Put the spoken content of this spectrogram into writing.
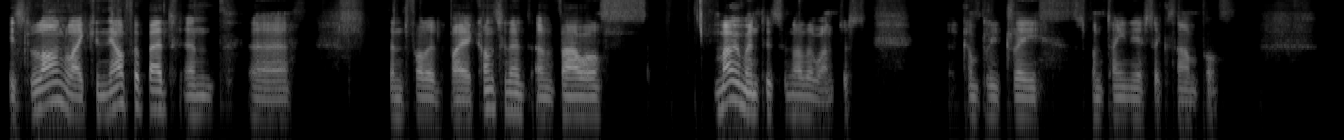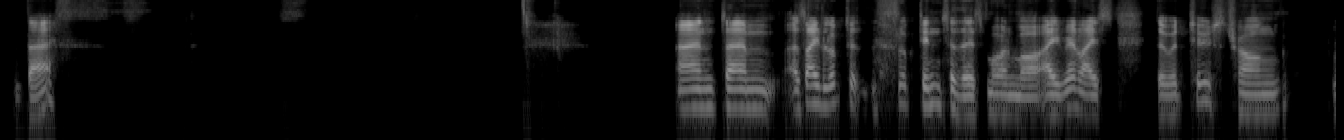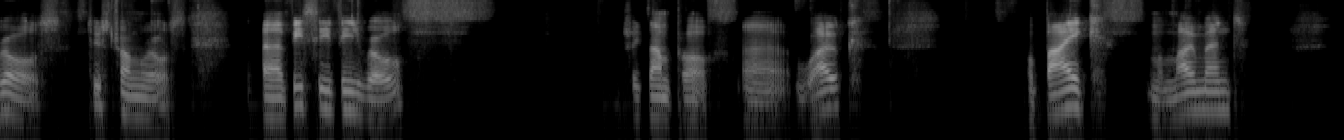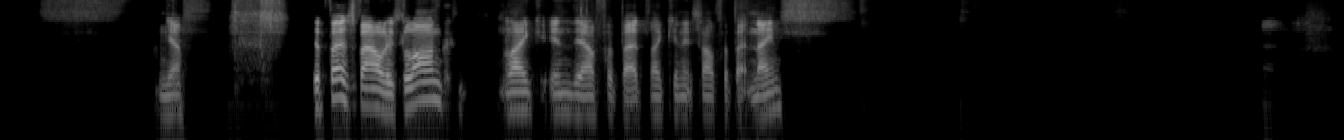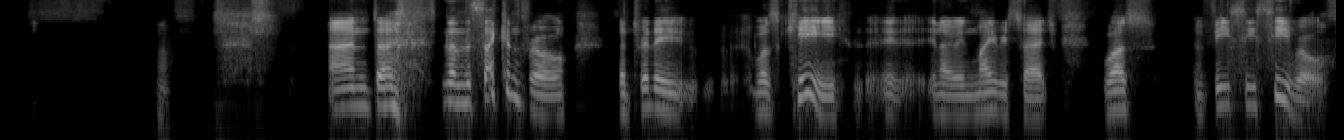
is long, like in the alphabet, and uh, then followed by a consonant and vowel. Moment is another one, just completely spontaneous example there. And um, as I looked at looked into this more and more, I realized there were two strong rules, two strong rules. Uh, VCV rule, for example, uh, woke or bike or moment, yeah. The first vowel is long, like in the alphabet, like in its alphabet name. And uh, then the second rule that really was key, you know, in my research was VCC rule.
